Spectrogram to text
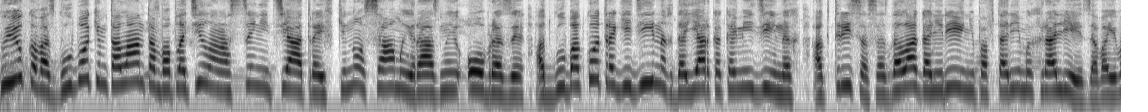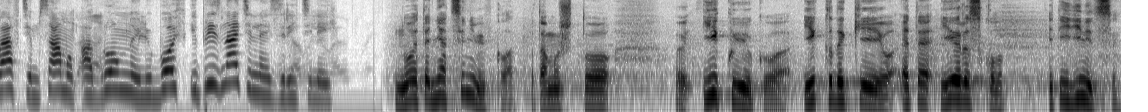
Куюкова с глубоким талантом воплотила на сцене театра и в кино самые разные образы. От глубоко трагедийных до ярко-комедийных. Актриса создала галерею неповторимых ролей, завоевав тем самым огромную любовь и признательность зрителей. Но это неоценимый вклад, потому что и Куюкова, это и это единицы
